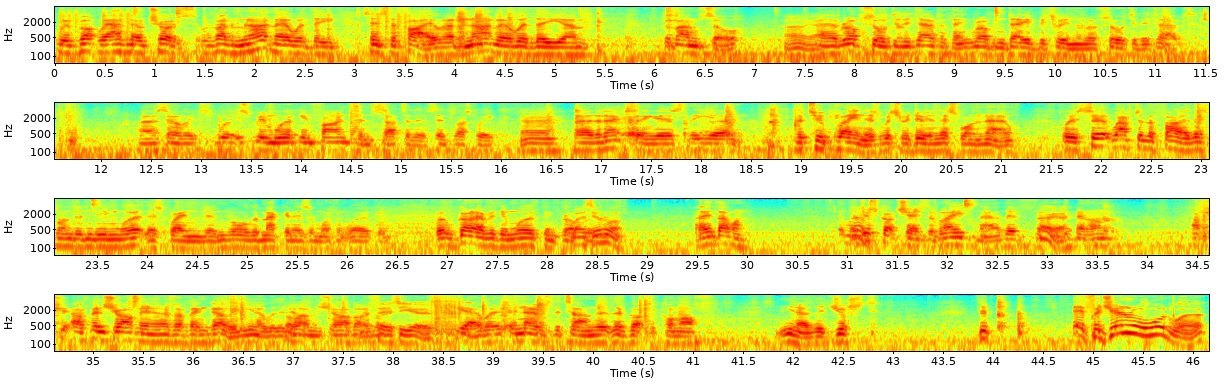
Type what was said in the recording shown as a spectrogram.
we've got we had no choice. We've had a nightmare with the since the fire. We've had a nightmare with the um, the bandsaw. oh yeah. Uh, Rob sorted it out. I think Rob and Dave between them have sorted it out. Uh, so it's it's been working fine since Saturday, since last week. Uh, Uh, the next thing is the um, the two planers, which we're doing this one now. Well, cer- after the fire, this one didn't even work. This plane didn't. All the mechanism wasn't working. But we've got everything working properly. Where's the other one? I hate that one. We've Oh. just got to change the blades now. They've, uh, Oh, yeah. they've been on. I've, sh- I've been sharpening as I've been going, you know, with the About, diamond sharpener. about 30 years. Yeah, well, and now's the time that they've got to come off. You know, they're just. They're, for general woodwork,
